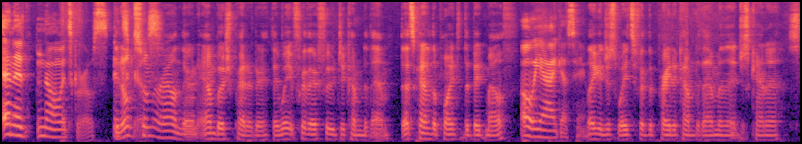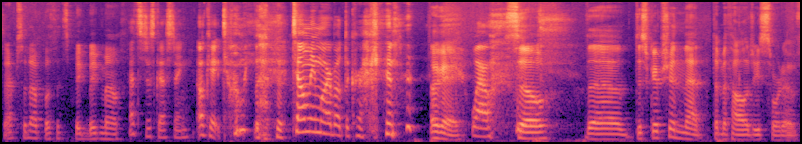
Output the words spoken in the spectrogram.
and it no, it's gross. they don't gross. swim around. They're an ambush predator. They wait for their food to come to them. That's kind of the point of the big mouth. Oh yeah, I guess. Like it just waits for the prey to come to them, and then it just kind of snaps it up with its big, big mouth. That's disgusting. Okay, tell me, tell me more about the kraken. Okay, wow. so the description that the mythology sort of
